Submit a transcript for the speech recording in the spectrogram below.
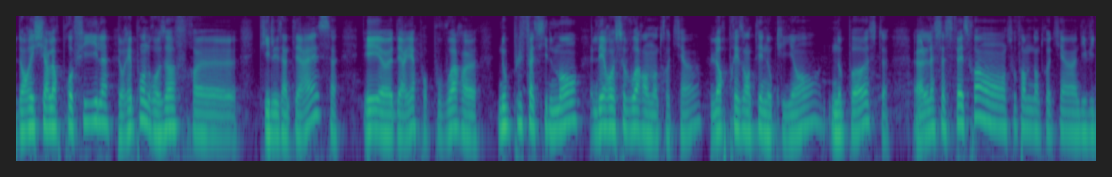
d'enrichir leur profil, de répondre aux offres euh, qui les intéressent et euh, derrière pour pouvoir nous plus facilement les recevoir en entretien, leur présenter nos clients, nos postes. là, ça se fait soit sous forme d'entretien individuel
